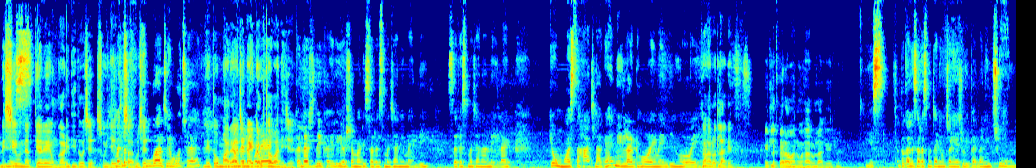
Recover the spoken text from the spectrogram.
નિશિવને અત્યારે ઊંઘાડી દીધો છે. સુઈ જાય તો સારું છે. કુવા જેવો છે. નહીં તો મારે આજે નાઈટ આઉટ થવાની છે. કદાચ દેખાઈ રહી હશે મારી સરસ મજાની મહેંદી. સરસ મજાના નેલ આર્ટ કેવું મસ્ત હાથ લાગે હે? નેલ આર્ટ હોય મહેંદી હોય સારો જ લાગે. એટલે જ કરાવવાનું સારું લાગે એટલે. યસ તો કાલે સરસ મજાની હું ચણિયા ચોળી પહેરવાની છું.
